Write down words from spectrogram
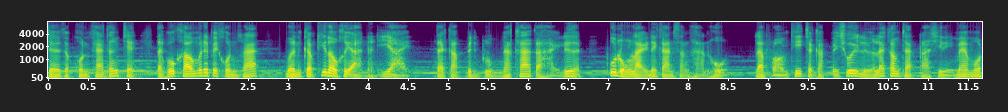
เจอกับคนแคระทั้ง 7 แต่พวกเขาไม่ได้เป็นคนแคระเหมือนกับที่เราเคยอ่านในนิยาย แต่กลับเป็นกลุ่มนักฆ่ากระหายเลือด ผู้หลงไหลในการสังหารโหด และพร้อมที่จะกลับไปช่วยเหลือและกำจัดราชินีแม่มด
